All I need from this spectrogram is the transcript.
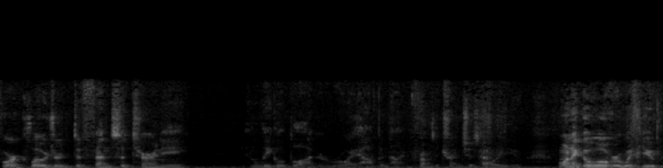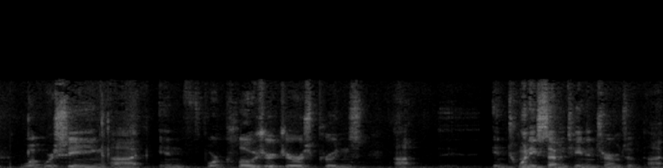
foreclosure defense attorney and legal blogger Roy Oppenheim from the trenches. How are you? I want to go over with you what we're seeing uh, in foreclosure jurisprudence uh, in 2017 in terms of uh,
